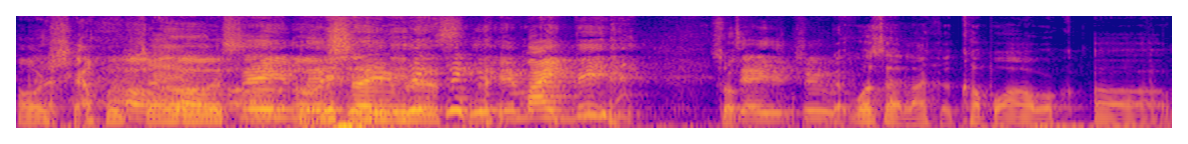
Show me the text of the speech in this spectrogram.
on, Sh- on Oh, oh, Shameless. shameless. Shameless. it might be. So, tell you the truth. what's that like? A couple hour uh,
